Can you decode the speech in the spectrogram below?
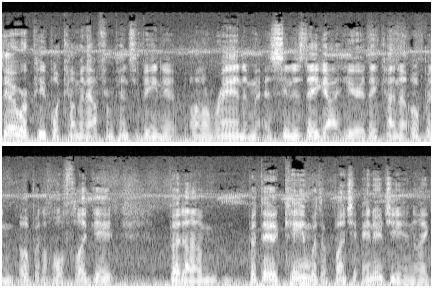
there were people coming out from Pennsylvania on a random. As soon as they got here, they kind of opened opened the whole floodgate. But um, but they came with a bunch of energy, and like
